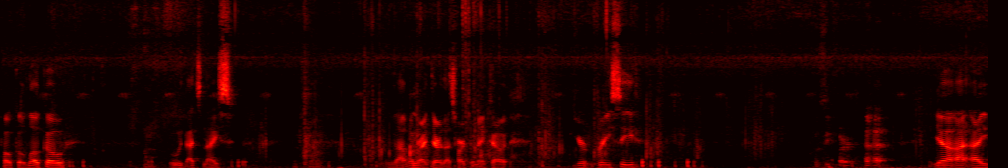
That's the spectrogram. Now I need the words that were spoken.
Poco Loco. Ooh, that's nice. That one right there, that's hard to make out. You're greasy. Pussy fart. Yeah, I, I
